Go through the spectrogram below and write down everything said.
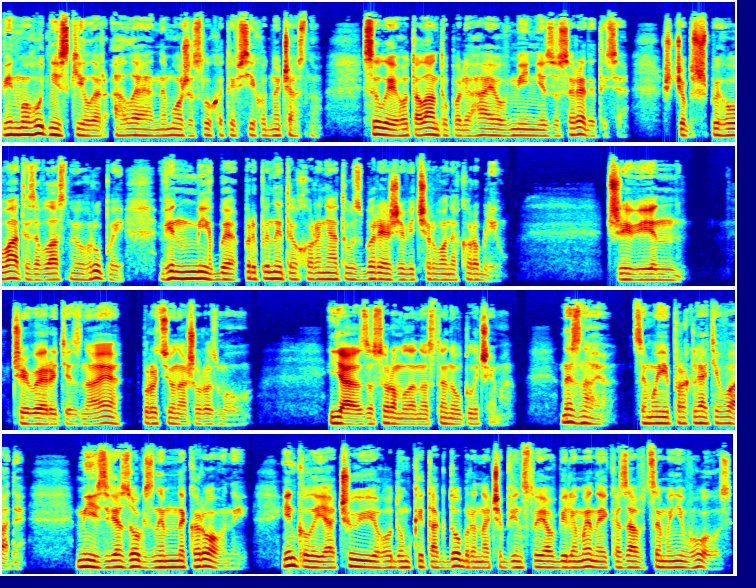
Він могутній скілер, але не може слухати всіх одночасно. Сила його таланту полягає у вмінні зосередитися. Щоб шпигувати за власною групою, він міг би припинити охороняти узбережжя від червоних кораблів. Чи він, чи Вереті знає про цю нашу розмову? Я засоромлено стенув плечима. Не знаю, це мої прокляті вади. Мій зв'язок з ним не керований. Інколи я чую його думки так добре, наче б він стояв біля мене і казав це мені вголос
